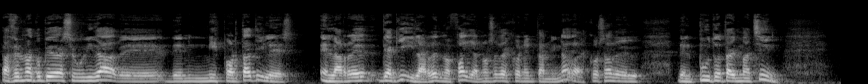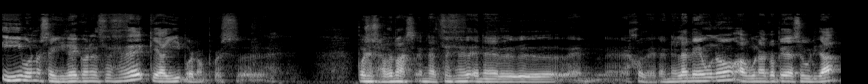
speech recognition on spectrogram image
hacer una copia de seguridad de, de mis portátiles en la red de aquí, y la red no falla, no se desconectan ni nada, es cosa del, del puto Time Machine. Y bueno, seguiré con el CCC, que ahí, bueno, pues... eh, pues eso, además, en el, CC en el eh, joder, en el M1 hago una copia de seguridad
